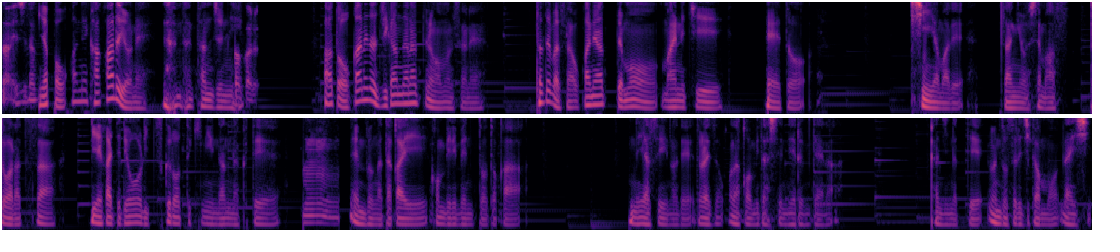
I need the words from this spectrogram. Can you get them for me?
大事だやっぱお金かかるよね。単純に。かかる。あとお金と時間だなっていうのが思うんですよね。例えばさ、お金あっても毎日、えっ、と、深夜まで残業してますとかだとさ、家帰って料理作ろうって気にならなくて、うん。塩分が高いコンビニ弁当とか、ね、安いので、とりあえずお腹を満たして寝るみたいな感じになって、運動する時間もないし。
